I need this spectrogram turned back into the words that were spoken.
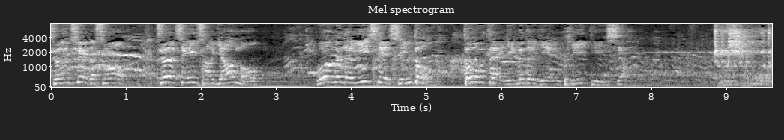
准确的说，这是一场阳谋。我们的一切行动都在你们的眼皮底下。这是我的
